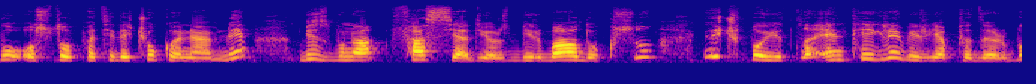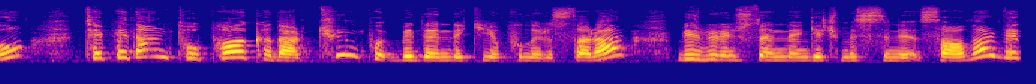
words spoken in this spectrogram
Bu osteopatide çok önemli. Biz buna fasya diyoruz, bir bağ dokusu. Üç boyutlu entegre bir yapıdır bu. Tepeden topuğa kadar tüm bedendeki yapıları sarar, birbirinin üzerinden geçmesini sağlar ve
